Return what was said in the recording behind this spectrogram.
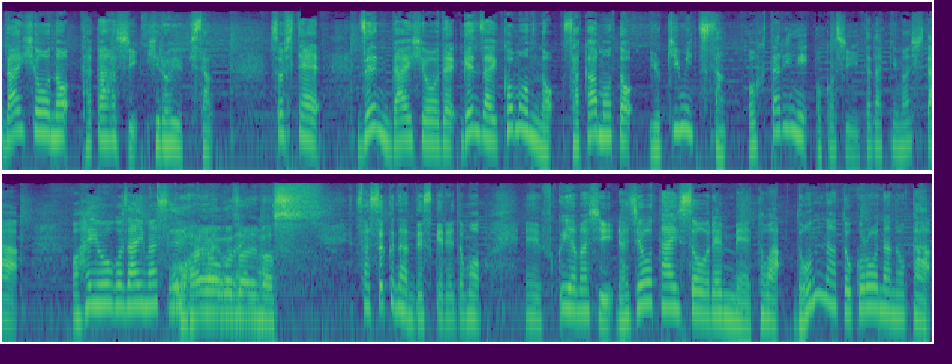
代表の高橋博之さん。そして前代表で現在顧問の坂本幸光さん。お二人にお越しいただきました。おはようございます。おはようございます。早速なんですけれども、えー、福山市ラジオ体操連盟とはどんなところなのか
